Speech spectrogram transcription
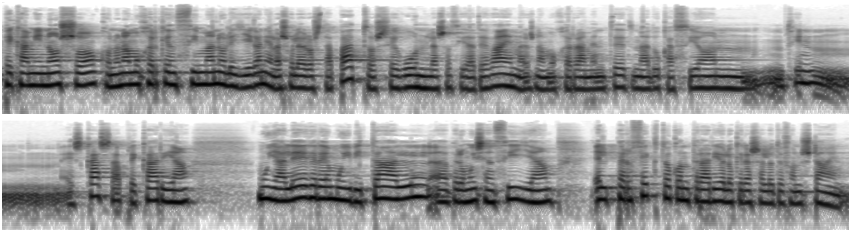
pecaminoso con una mujer que encima no le llega ni a la suela de los zapatos, según la sociedad de Weimar. Es una mujer realmente de una educación, fin, escasa, precaria muy alegre, muy vital, eh, pero muy sencilla, el perfecto contrario de lo que era Charlotte von Stein.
